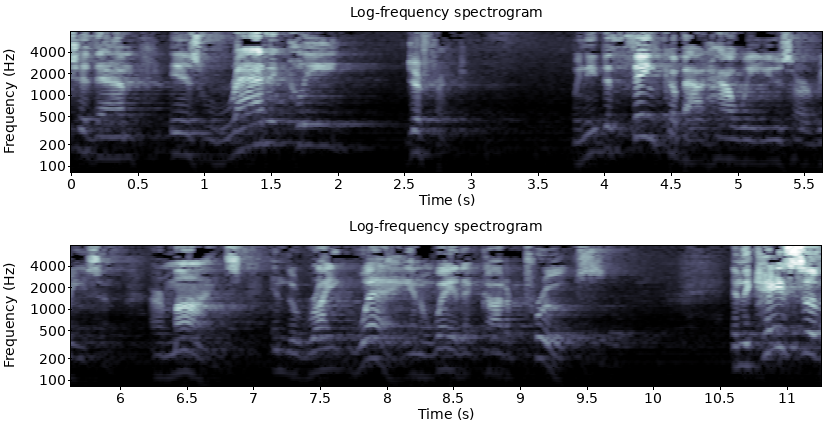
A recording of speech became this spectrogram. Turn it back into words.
to them is radically different. We need to think about how we use our reason, our minds, in the right way, in a way that God approves. In the case of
